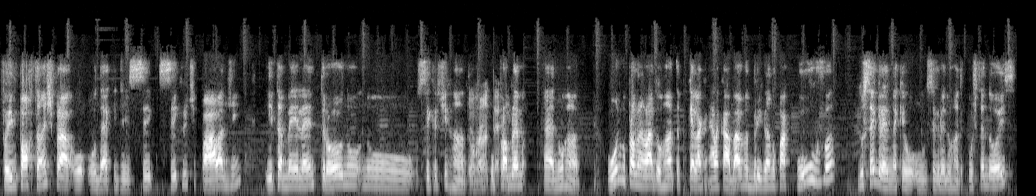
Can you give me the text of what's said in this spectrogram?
Foi importante para o, o, deck de Secret Paladin e também ele entrou no, no Secret Hunter, né? Hunter. O problema, é, no Hunter. O único problema lá do Hunter é porque ela, ela acabava brigando com a curva do segredo, né? Que o, o segredo do Hunter custa 2.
